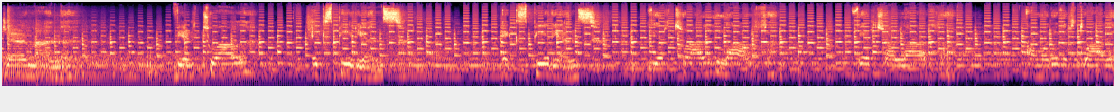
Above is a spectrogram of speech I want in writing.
German, virtual experience, experience, virtual love, virtual love, amore virtuale,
